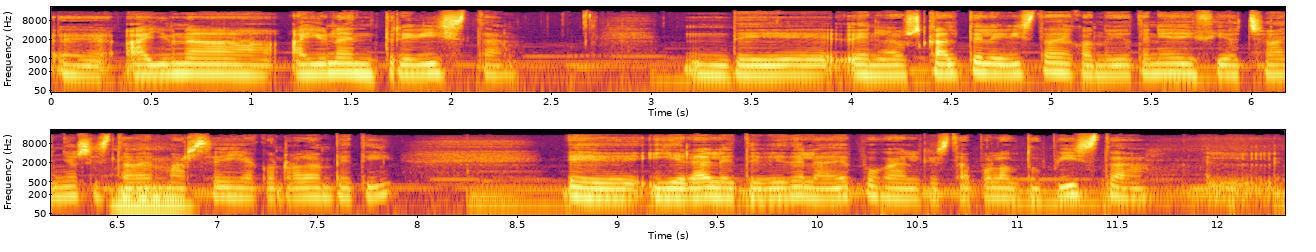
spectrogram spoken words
eh, hay, una, hay una entrevista de, en la Euskal Televista de cuando yo tenía 18 años y estaba en Marsella con Roland Petit eh, y era el ETV de la época, el que está por la autopista. el-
